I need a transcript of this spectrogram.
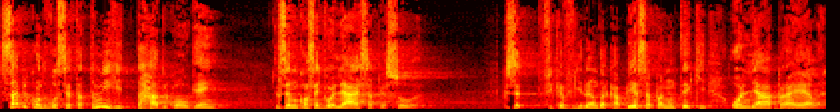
Sabe quando você está tão irritado com alguém que você não consegue olhar essa pessoa? Que você fica virando a cabeça para não ter que olhar para ela?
